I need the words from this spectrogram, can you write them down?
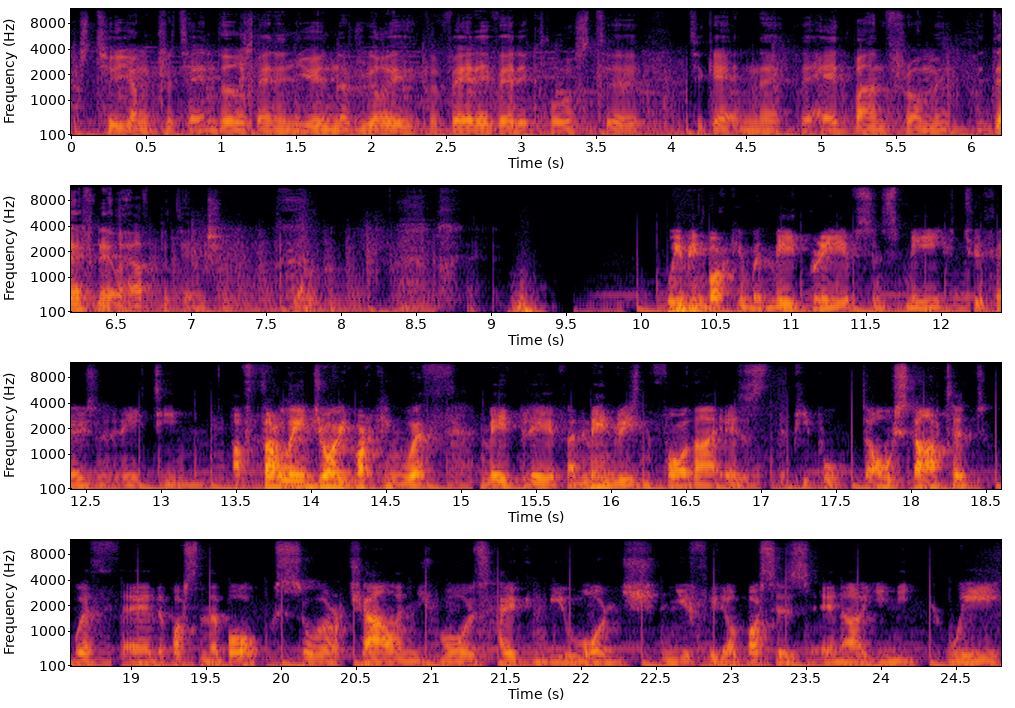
There's two young pretenders, Ben and Ewan, they're really, they're very, very close to, to getting the, the headband from me. They definitely have potential. We've been working with Made Brave since May 2018. I've thoroughly enjoyed working with Made Brave, and the main reason for that is the people. It all started with uh, the bus in the box. So our challenge was how can we launch new fleet of buses in a unique way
